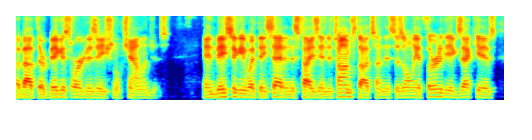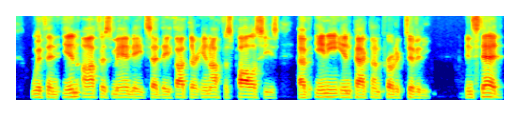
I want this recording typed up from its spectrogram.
about their biggest organizational challenges. And basically, what they said, and this ties into Tom's thoughts on this, is only a third of the executives with an in office mandate said they thought their in office policies have any impact on productivity. Instead,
